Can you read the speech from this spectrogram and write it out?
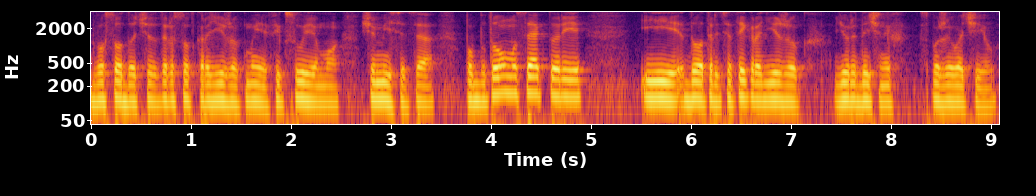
200 до 400 крадіжок ми фіксуємо щомісяця в побутовому секторі і до 30 крадіжок юридичних споживачів.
